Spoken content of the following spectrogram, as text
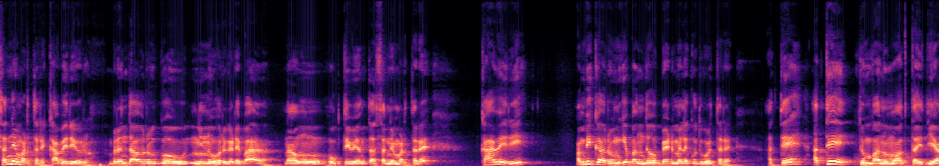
ಸನ್ನೆ ಮಾಡ್ತಾರೆ ಕಾವೇರಿಯವರು. ಬೃಂದ ಅವ್ರಿಗೂ, ನೀನು ಹೊರಗಡೆ ಬಾ, ನಾವು ಹೋಗ್ತೀವಿ ಅಂತ ಸನ್ನೆ ಮಾಡ್ತಾರೆ. ಕಾವೇರಿ ಅಂಬಿಕಾ ರೂಮ್ಗೆ ಬಂದು ಬೆಡ್ ಮೇಲೆ ಕೂತ್ಕೊಳ್ತಾರೆ. ಅತ್ತೆ ಅತ್ತೆ, ತುಂಬ ನೋವಾಗ್ತಾ ಇದೆಯಾ?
